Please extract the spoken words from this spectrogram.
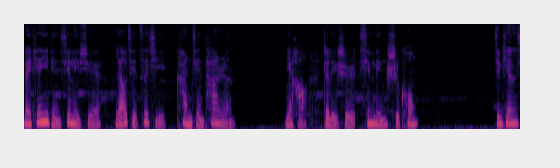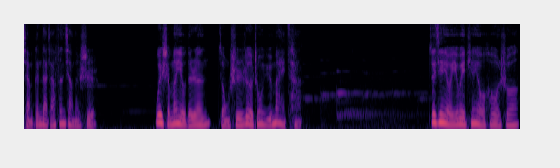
每天一点心理学，了解自己，看见他人。你好，这里是心灵时空。今天想跟大家分享的是，为什么有的人总是热衷于卖惨？最近有一位听友和我说，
